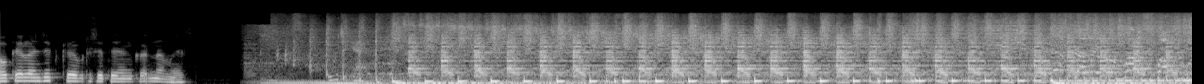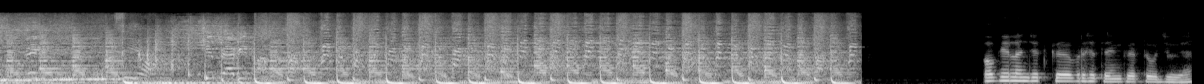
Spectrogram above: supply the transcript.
Oke lanjut ke presiden yang keenam ya. Oke lanjut ke presiden yang ketujuh ya.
